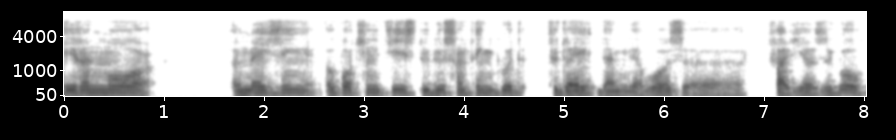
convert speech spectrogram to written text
even more amazing opportunities to do something good today than there was uh, five years ago.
